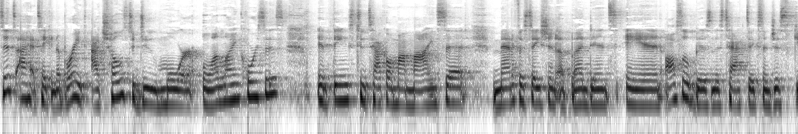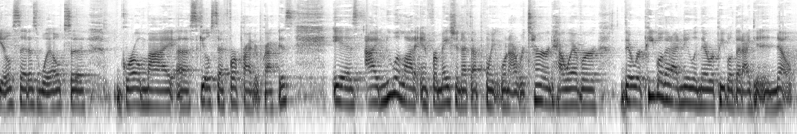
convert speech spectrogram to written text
since I had taken a break, I chose to do more online courses and things to tackle my mindset, manifestation, abundance, and also business tactics and just skill set as well to grow my uh, skill set for private practice. Is I knew a lot of information at that point when I returned. However, there were people that I knew and there were people that I didn't know.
